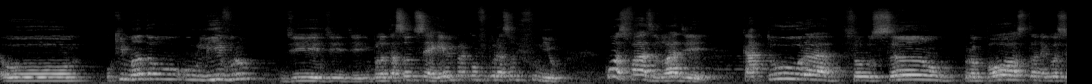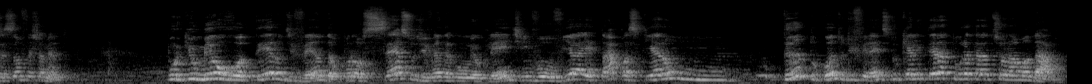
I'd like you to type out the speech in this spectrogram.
o, o que manda o, o livro de, de, de implantação de CRM para configuração de funil. Com as fases lá de captura, solução, proposta, negociação, fechamento. Porque o meu roteiro de venda, o processo de venda com o meu cliente envolvia etapas que eram um tanto quanto diferentes do que a literatura tradicional mandava.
